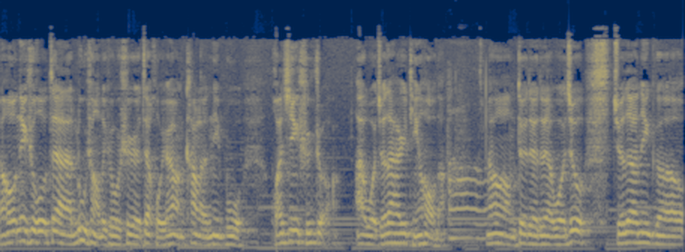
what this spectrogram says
然后那时候在路上的时候是在火车上看了那部《环形使者》，哎，我觉得还是挺好的。哦，对对对，我就觉得那个，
